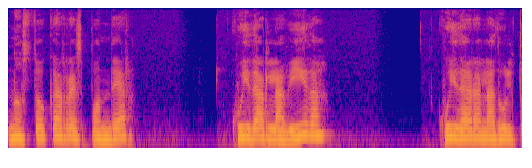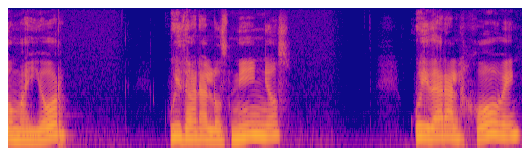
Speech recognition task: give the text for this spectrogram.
nos toca responder, cuidar la vida, cuidar al adulto mayor, cuidar a los niños, cuidar al joven.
